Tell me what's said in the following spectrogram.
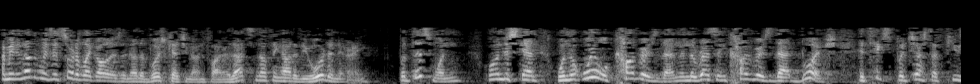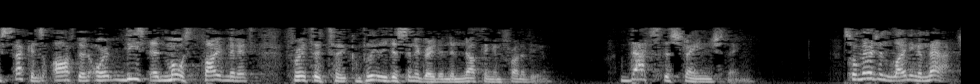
I mean, in other words, it's sort of like, oh, there's another bush catching on fire. That's nothing out of the ordinary. But this one, we'll understand, when the oil covers them and the resin covers that bush, it takes but just a few seconds often, or at least at most five minutes, for it to, to completely disintegrate into nothing in front of you. That's the strange thing. So imagine lighting a match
